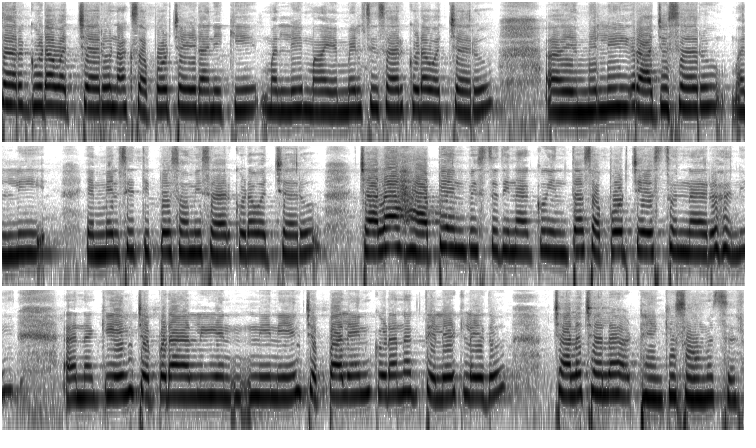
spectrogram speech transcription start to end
సార్ కూడా వచ్చారు నాకు సపోర్ట్ చేయడానికి. మళ్ళీ మా ఎమ్మెల్సీ సార్ కూడా వచ్చారు. ఎమ్మెల్యే రాజు సారు మళ్ళీ ఎమ్మెల్సీ తిప్పేస్వామి సార్ కూడా వచ్చారు. చాలా హ్యాపీ అనిపిస్తుంది నాకు ఇంత సపోర్ట్ చేస్తున్నారు అని. నాకేం చెప్పడాలి నేనేం చెప్పాలి అని కూడా నాకు తెలియట్లేదు. చాలా చాలా thank you so much sir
